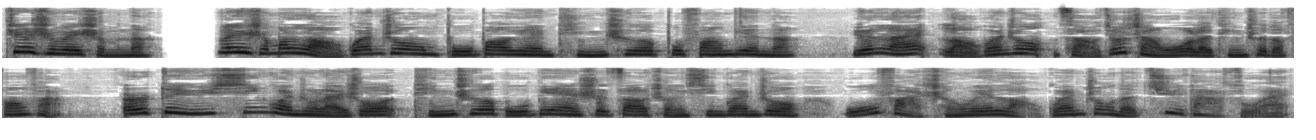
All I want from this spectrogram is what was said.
这是为什么呢？为什么老观众不抱怨停车不方便呢？原来老观众早就掌握了停车的方法，而对于新观众来说，停车不便是造成新观众无法成为老观众的巨大阻碍。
